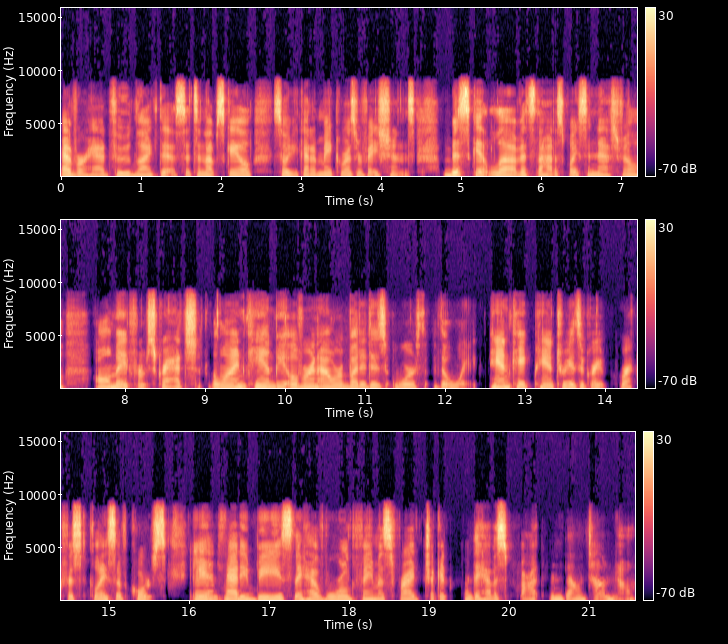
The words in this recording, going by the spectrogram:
ever had food like this. It's an upscale, so you got to make reservations. Biscuit Love, it's the hottest place in Nashville, all made from scratch. The line can be over an hour, but it is worth the wait. Pancake Pantry is a great breakfast place, of course. And Hattie B's, they have world famous fried chicken and they have a spot in downtown now.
